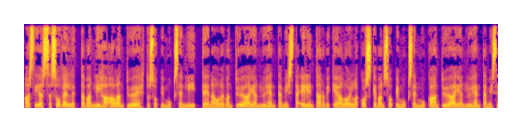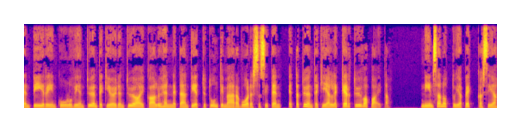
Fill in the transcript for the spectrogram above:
Asiassa sovellettavan liha-alan työehtosopimuksen liitteenä olevan työajan lyhentämistä elintarvikealoilla koskevan sopimuksen mukaan työajan lyhentämisen piiriin kuuluvien työntekijöiden työaikaa lyhennetään tietty tuntimäärä vuodessa siten, että työntekijälle kertyy vapaita. Niin sanottuja pekkasia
